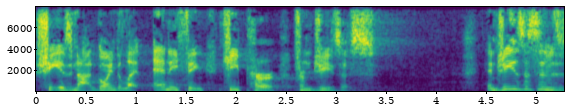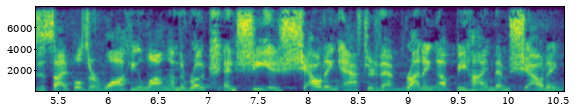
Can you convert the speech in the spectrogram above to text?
She is not going to let anything keep her from Jesus. And Jesus and his disciples are walking along on the road, and she is shouting after them, running up behind them, shouting,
